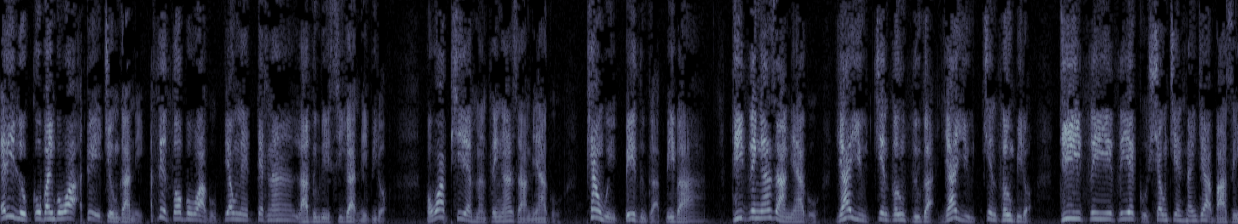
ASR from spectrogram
အဲ့ဒီလိုကိုပိုင်ဘဝအတွေ့အကြုံကနေအသစ်သောဘဝကိုပြောင်းလဲတက်လှမ်းလာသူတွေစီကနေပြီးတော့ဘဝဖြစ်ရမှန်သင်ခန်းစာများကိုဖြန့်ဝေပေးသူကပေးပါဒီသင်ခန်းစာများကိုရယူကျင့်သုံးသူကရယူကျင့်သုံးပြီးတော့ဒီသေးသေးရက်ကိုရှောင်ကျဉ်နိုင်ကြပါစေ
